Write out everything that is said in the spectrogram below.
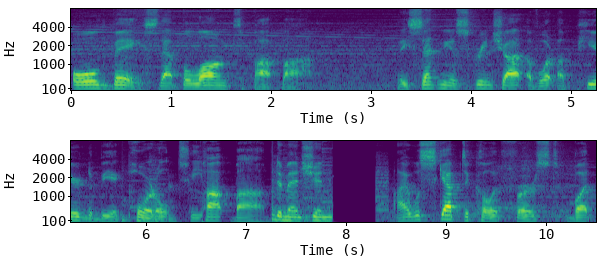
old base that belonged to Pop Bob. They sent me a screenshot of what appeared to be a portal to the Pop Bob dimension. I was skeptical at first, but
